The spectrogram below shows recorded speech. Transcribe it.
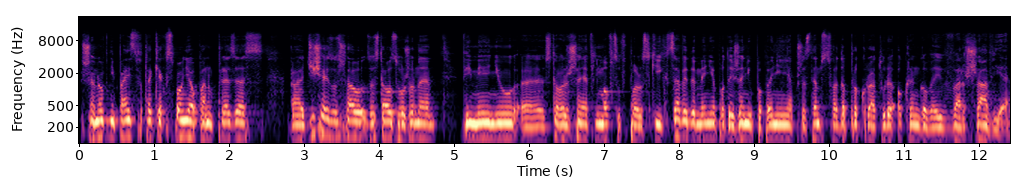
Szanowni państwo, tak jak wspomniał pan prezes, dzisiaj zostało, zostało złożone w imieniu e, Stowarzyszenia Filmowców Polskich zawiadomienie o podejrzeniu popełnienia przestępstwa do prokuratury okręgowej w Warszawie.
